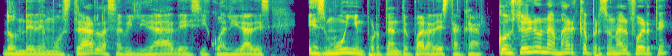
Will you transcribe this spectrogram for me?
donde demostrar las habilidades y cualidades es muy importante para destacar, construir una marca personal fuerte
